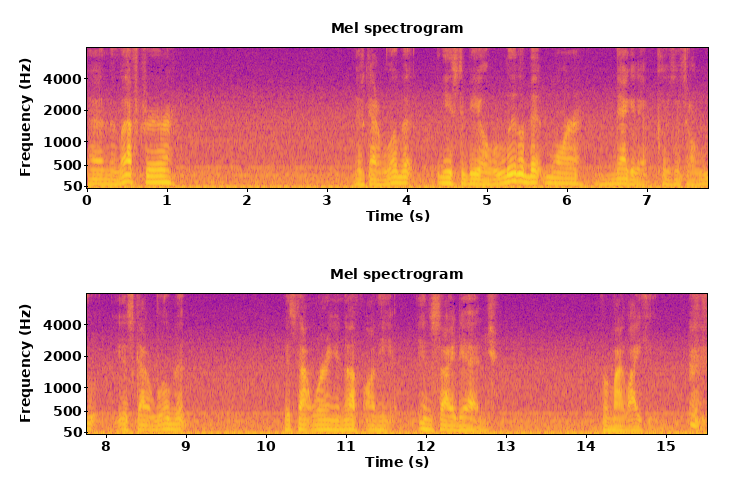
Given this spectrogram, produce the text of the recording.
And the left rear has got a little bit, needs to be a little bit more negative because it's a it's got a little bit it's not wearing enough on the inside edge for my liking.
